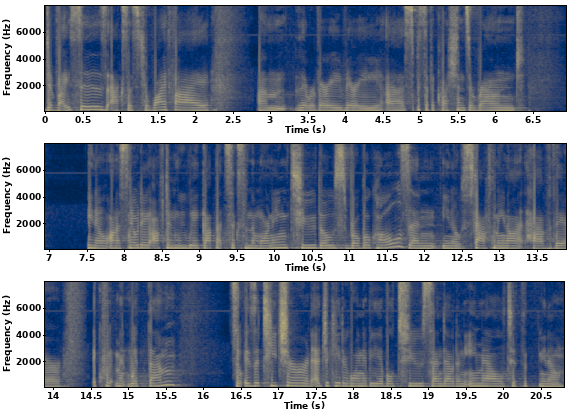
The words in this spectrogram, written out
devices, access to Wi-Fi. Um, there were very, very uh, specific questions around you know, on a snow day, often we wake up at six in the morning to those robocalls, and you know, staff may not have their equipment with them. So, is a teacher or an educator going to be able to send out an email to, you know,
